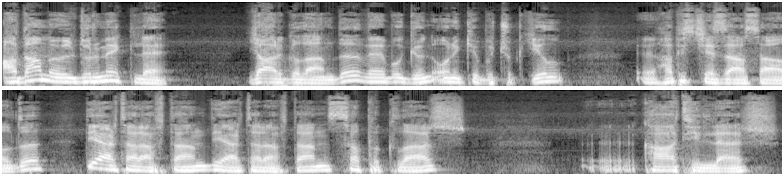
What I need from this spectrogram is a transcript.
adam öldürmekle yargılandı ve bugün 12,5 yıl e, hapis cezası aldı. Diğer taraftan diğer taraftan sapıklar, e, katiller,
